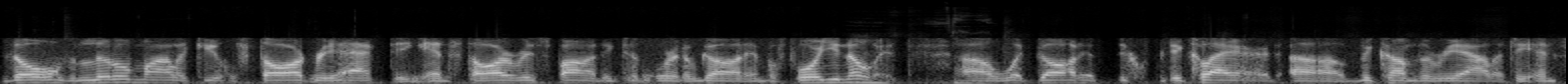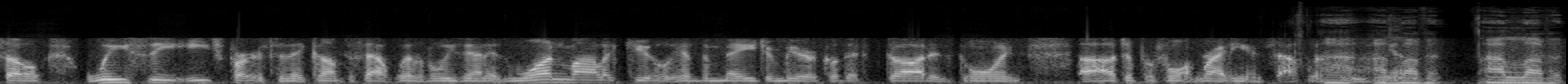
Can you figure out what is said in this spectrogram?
those little molecules start reacting and start responding to the Word of God. And before you know it, uh, what God has de- declared uh, becomes a reality. And so we see each person that comes to Southwest Louisiana as one molecule in the major miracle that God is going uh, to perform right here in Southwest I, I love it. I love it.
